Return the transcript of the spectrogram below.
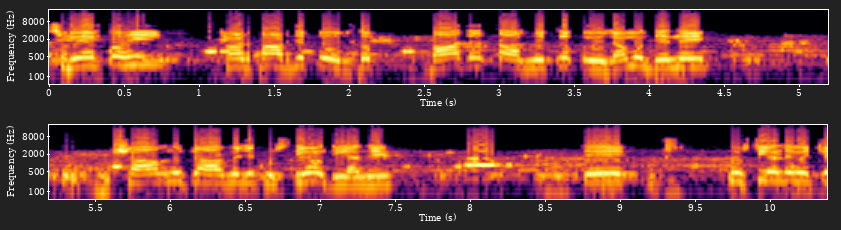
ਸਵੇਰ ਤੋਂ ਹੀ ਖੰਡ ਪਾਠ ਦੇ ਭੋਗ ਤੋਂ ਬਾਅਦ ਧਾਰਮਿਕ ਪ੍ਰੋਗਰਾਮ ਹੁੰਦੇ ਨੇ। ਸ਼ਾਮ ਨੂੰ 4 ਵਜੇ ਕੁਸ਼ਤੀਆਂ ਹੁੰਦੀਆਂ ਨੇ ਤੇ ਕੁਸ਼ਤੀਆਂ ਦੇ ਵਿੱਚ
